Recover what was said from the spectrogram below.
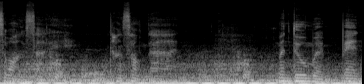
สว่างใสทั้งสองด้าน มันดูเหมือนเป็น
